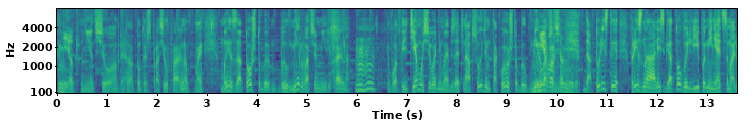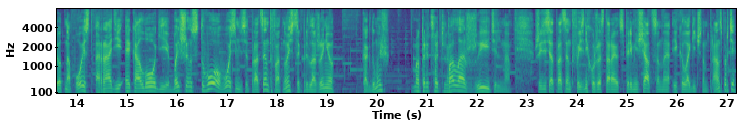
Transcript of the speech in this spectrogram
Нет. Нет, все. Да. Да. Ну, ты же спросил правильно. Мы, мы за то, чтобы был мир во всем мире, правильно? Угу. Вот. И тему сегодня мы обязательно обсудим, такую, чтобы был мир, мир во, всем, во всем мире. мире. Да, туристы признались, готовы ли поменять самолет на поезд ради экологии. Большинство, 80%, относится к предложению, как думаешь? Отрицательно. Положительно. 60% из них уже стараются перемещаться на экологичном транспорте,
